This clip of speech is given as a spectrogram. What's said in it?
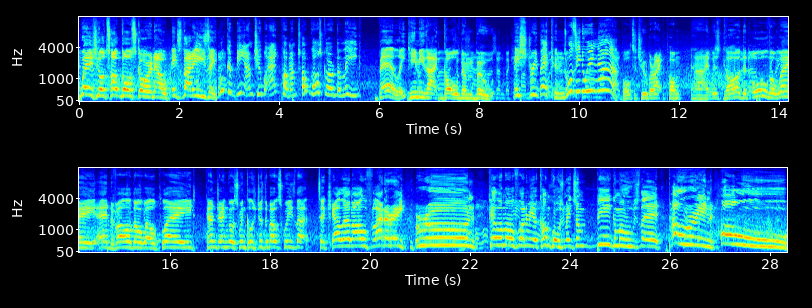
where's your top goal scorer now? It's that easy. Look at me, I'm Chuba Akpom. I'm top goal scorer of the league. Barely. Give me that golden boot. History beckons. What's he doing now? Ball to Chuba Akpom. Ah, it was guarded all the way. Edvaldo well played. Can Django Swinkles just about squeeze that to Callum O'Flannery? Rune! Callum O'Flannery Okonkwo's made some big moves there. Powering. Oh!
